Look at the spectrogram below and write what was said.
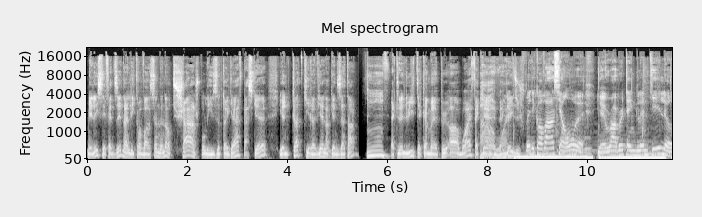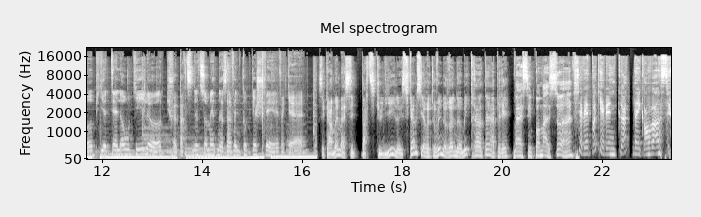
mais là, il s'est fait dire dans les conventions, non, non, tu charges pour les autographes parce que il y a une cote qui revient à l'organisateur. Hmm. Fait que là, lui, il était comme un peu, ah ouais, fait que, Ah, fait que ouais. là, il dit, Je fais des conventions. euh, Il y a Robert Englund qui est là, puis il y a tel autre qui est là. Puis je fais partie de ça maintenant. Ça fait une coupe que je fais. Fait que. euh, c'est quand même assez particulier, là. C'est comme s'il a retrouvé une renommée 30 ans après. Ben, c'est pas mal ça, hein? Je savais pas qu'il y avait une cote d'inconvention.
